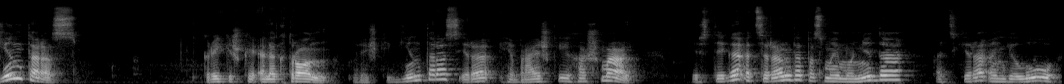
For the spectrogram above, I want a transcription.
gintaras, graikiškai elektron, reiškia gintaras, yra hebrajiškai hašmal. Ir staiga atsiranda pas Maimonidą atskira angelų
